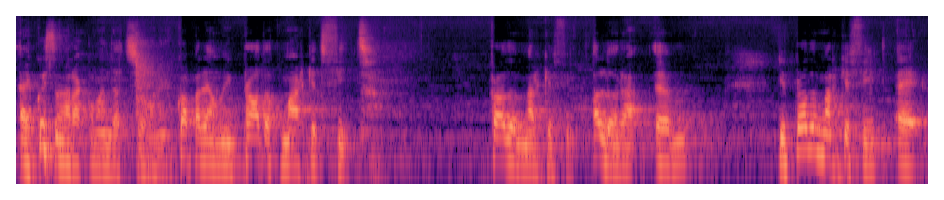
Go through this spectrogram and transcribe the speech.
Eh, questa è una raccomandazione. Qua parliamo di product market fit. Product market fit. Allora, um, il product market fit è,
